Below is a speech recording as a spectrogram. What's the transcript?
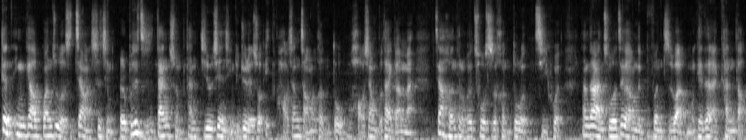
更应该要关注的是这样的事情，而不是只是单纯看技术线型就觉得说，诶、好像涨了很多，好像不太敢买，这样很可能会错失很多的机会。那当然，除了这样的部分之外，我们可以再来看到，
